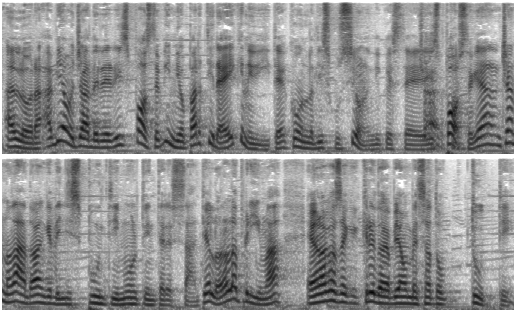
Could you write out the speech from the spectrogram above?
Allora, abbiamo già delle risposte, quindi io partirei, che ne dite, con la discussione di queste Certo. risposte, che ci hanno dato anche degli spunti molto interessanti. Allora, la prima è una cosa che credo che abbiamo pensato tutti,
